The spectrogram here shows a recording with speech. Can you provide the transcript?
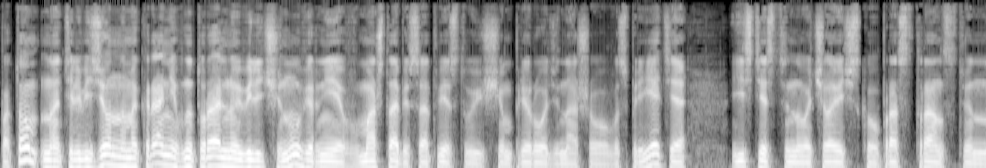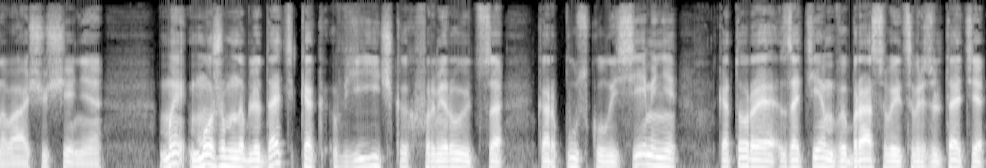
Потом на телевизионном экране в натуральную величину, вернее, в масштабе, соответствующем природе нашего восприятия, естественного человеческого пространственного ощущения, мы можем наблюдать, как в яичках формируются корпускулы семени, которое затем выбрасывается в результате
